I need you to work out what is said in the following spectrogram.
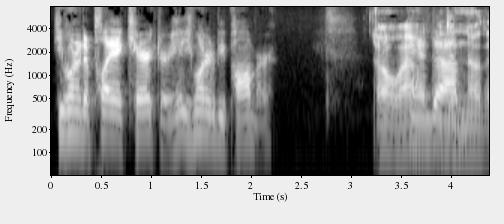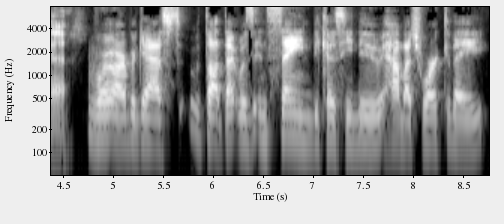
he wanted to play a character. He, he wanted to be Palmer. Oh wow, And, I um, didn't know that. Roy Arbogast thought that was insane because he knew how much work they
